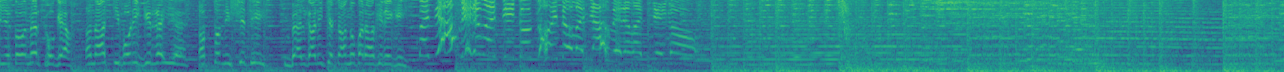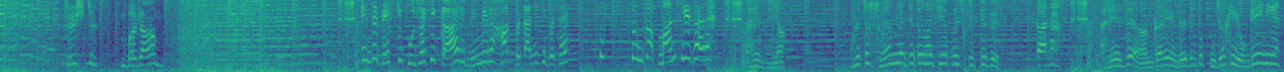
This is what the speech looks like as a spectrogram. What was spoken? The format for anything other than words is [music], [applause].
ये तो अनर्थ हो गया। अनाज की बोरी गिर रही है। अब तो निश्चित ही बैलगाड़ी चट्टानों पर आ गिरेगी बचाओ मेरे बच्चे को कोई तो बचाओ मेरे बच्चे को। कृष्ण बलराम। इंद्रदेव की पूजा के कार्य में मेरा हाथ बटाने की बजाय तु, तुमका अपमान किया जा रहा है। अरे भैया उन्हें तो स्वयं लज्जित होना चाहिए अपने इस कृत्य पे। काना अरे ऐसे अहंकारी इंद्रदेव तो पूजा के योग्य ही नहीं है।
